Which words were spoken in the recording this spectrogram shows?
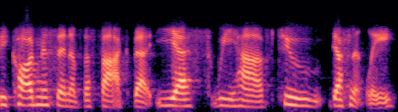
be cognizant of the fact that yes, we have to definitely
